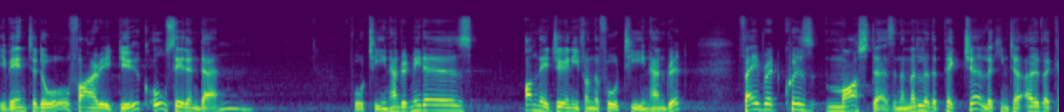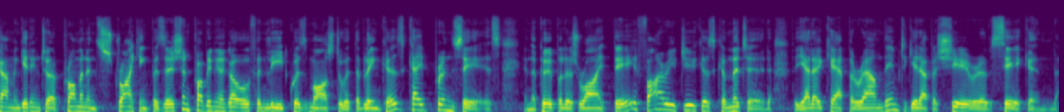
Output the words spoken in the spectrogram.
Eventador, Fiery Duke, all said and done. 1400 metres on their journey from the 1400. Favourite quiz masters in the middle of the picture, looking to overcome and get into a prominent striking position. Probably going to go off and lead quiz master with the blinkers. Cape Princess in the purple is right there. Fiery Duke is committed. The yellow cap around them to get up a share of second.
